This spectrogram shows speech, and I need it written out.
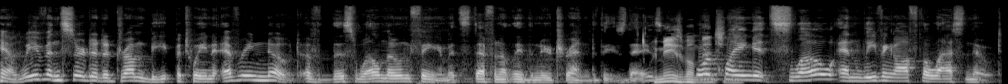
Yeah, we've inserted a drum beat between every note of this well-known theme. It's definitely the new trend these days. We may as well or mention- playing it slow and leaving off the last note.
